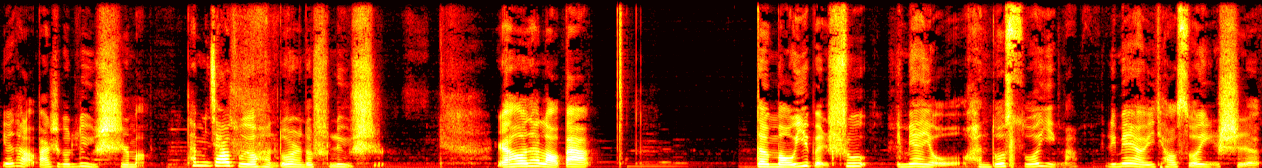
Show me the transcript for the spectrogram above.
因为他老爸是个律师嘛，他们家族有很多人都是律师。然后他老爸 的某一本书里面有很多索引嘛，里面有一条索引是，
